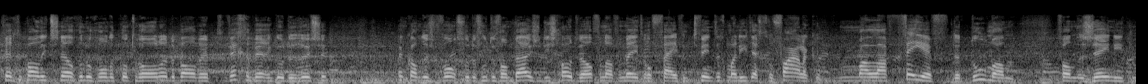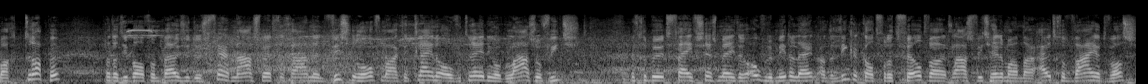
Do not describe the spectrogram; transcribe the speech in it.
Kreeg de bal niet snel genoeg onder controle. De bal werd weggewerkt door de Russen. En kwam dus vervolgens voor de voeten van Buizen. Die schoot wel vanaf een meter of 25, maar niet echt gevaarlijk. Malafeev, de doelman van Zenit, mag trappen. Maar dat die bal van Buizen dus ver naast werd gegaan. En Wisserhof maakt een kleine overtreding op Lazovic. Het gebeurt 5, 6 meter over de middenlijn aan de linkerkant van het veld. Waar Lazovic helemaal naar uitgewaaid was.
